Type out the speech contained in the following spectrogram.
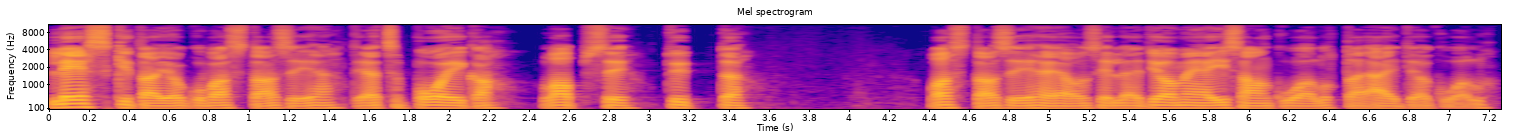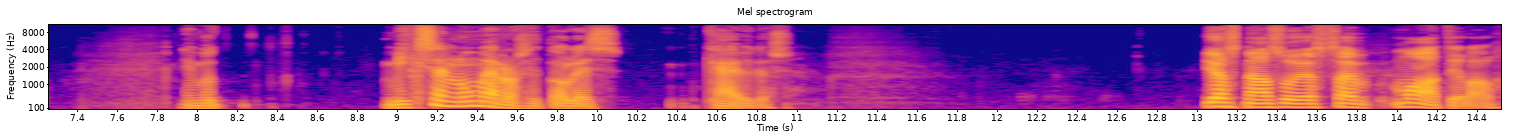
leski tai joku vastaa siihen, tiedätkö, poika, lapsi, tyttö vastaa siihen ja on silleen, että joo, meidän isä on kuollut tai äiti on kuollut. Niin, mutta miksi se numero sit olisi käytössä? Jos ne asuu jossain maatilalla.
